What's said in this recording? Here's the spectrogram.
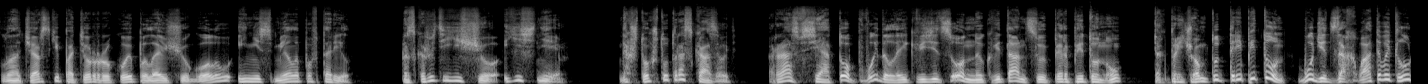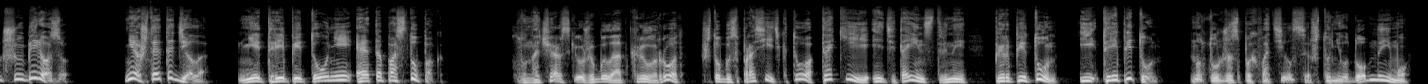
Луначарский потер рукой пылающую голову и несмело повторил. «Расскажите еще, яснее». «Да что ж тут рассказывать? Раз Всеотоп выдал реквизиционную квитанцию Перпетуну, так при чем тут Трепетун будет захватывать лучшую березу? Не, что это дело? Не Трепетуний это поступок». Луначарский уже было открыл рот, чтобы спросить, кто такие эти таинственные Перпетун и Трепетун но тут же спохватился, что неудобно ему,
